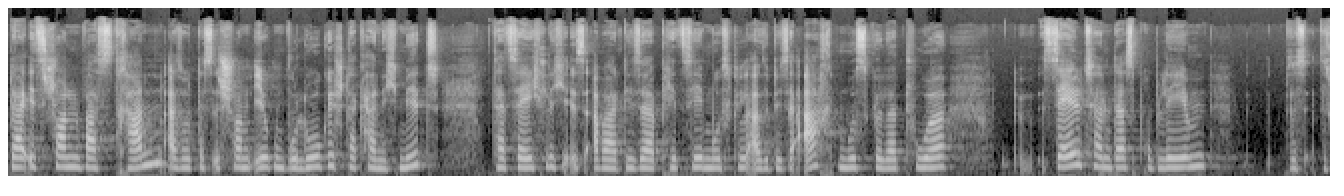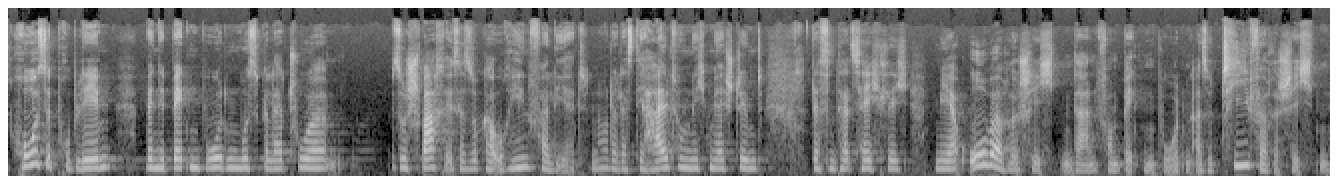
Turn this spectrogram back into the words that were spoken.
da ist schon was dran, also das ist schon irgendwo logisch, da kann ich mit. Tatsächlich ist aber dieser PC-Muskel, also diese Acht-Muskulatur, selten das Problem, das, das, große Problem, wenn die Beckenbodenmuskulatur so schwach ist, also sogar Urin verliert ne, oder dass die Haltung nicht mehr stimmt. Das sind tatsächlich mehr obere Schichten dann vom Beckenboden, also tiefere Schichten.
